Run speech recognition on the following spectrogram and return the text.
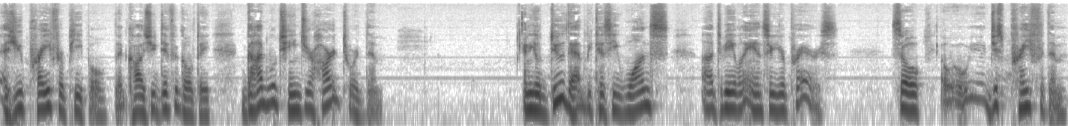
as you pray for people that cause you difficulty, God will change your heart toward them. And he'll do that because he wants uh, to be able to answer your prayers. So oh, just pray for them.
